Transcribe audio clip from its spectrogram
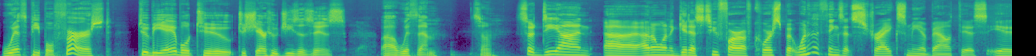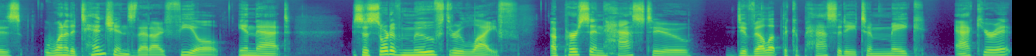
with people first to be able to to share who Jesus is uh, with them. So. So, Dion, uh, I don't want to get us too far off course, but one of the things that strikes me about this is one of the tensions that I feel in that to sort of move through life, a person has to develop the capacity to make accurate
